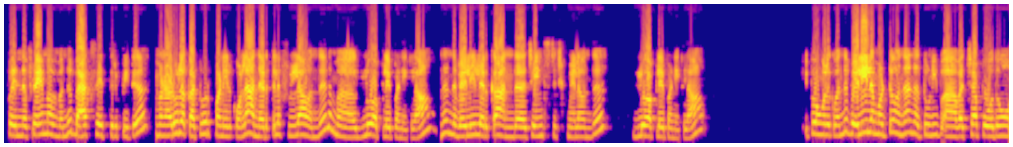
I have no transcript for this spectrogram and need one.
இப்போ இந்த ஃப்ரேமை வந்து பேக் சைட் திருப்பிட்டு நம்ம நடுவுல கட் ஒர்க் பண்ணிருக்கோம்ல அந்த இடத்துல ஃபுல்லா வந்து நம்ம க்ளூ அப்ளை பண்ணிக்கலாம். வந்து இந்த வெளியில இருக்க அந்த செயின் ஸ்டிச்சுக்கு மேல வந்து க்ளூ அப்ளை பண்ணிக்கலாம். இப்போ உங்களுக்கு வந்து வெளியில மட்டும் வந்து அந்த துணி வச்சா போதும்.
